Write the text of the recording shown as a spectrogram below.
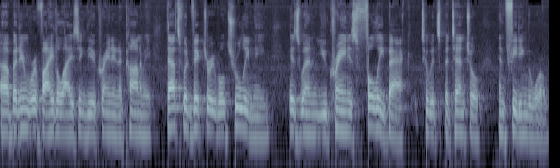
uh, but in revitalizing the Ukrainian economy. That's what victory will truly mean, is when Ukraine is fully back to its potential and feeding the world.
